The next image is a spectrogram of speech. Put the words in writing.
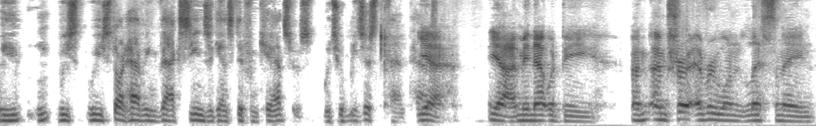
we we, we start having vaccines against different cancers which would be just fantastic yeah yeah i mean that would be i'm, I'm sure everyone listening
